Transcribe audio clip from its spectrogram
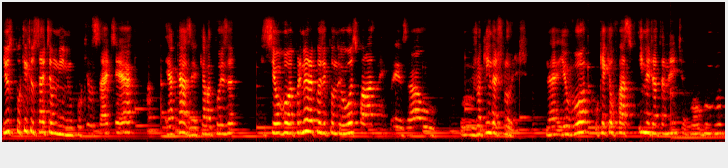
E por que, que o site é o mínimo? Porque o site é é a casa, é aquela coisa que se eu vou, a primeira coisa que quando eu ouço falar de uma empresa, ah, o, o Joaquim das Flores, né? Eu vou, o que é que eu faço imediatamente? Eu vou ao Google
